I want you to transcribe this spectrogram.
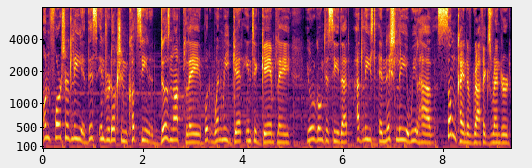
Unfortunately, this introduction cutscene does not play, but when we get into gameplay, you're going to see that at least initially we'll have some kind of graphics rendered,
